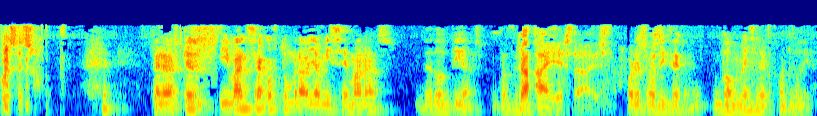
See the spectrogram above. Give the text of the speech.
Pues eso. Pero es que Iván se ha acostumbrado ya a mis semanas de dos días. Entonces, ya, ahí está, ahí está. por eso dice dos meses, cuatro días.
